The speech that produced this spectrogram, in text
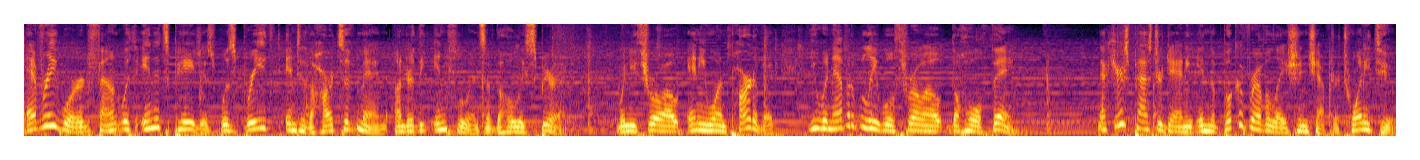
Every word found within its pages was breathed into the hearts of men under the influence of the Holy Spirit. When you throw out any one part of it, you inevitably will throw out the whole thing. Now, here's Pastor Danny in the book of Revelation, chapter 22,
